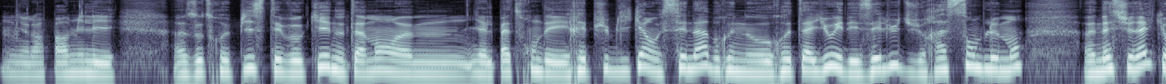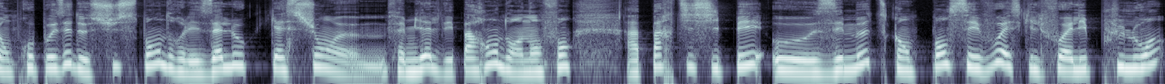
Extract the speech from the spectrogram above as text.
Alors parmi les euh, autres pistes évoquées, notamment euh, il y a le patron des Républicains au Sénat, Bruno Retailleau, et des élus du Rassemblement euh, national qui ont proposé de suspendre les allocations familiales des parents dont un enfant a participé aux émeutes. Qu'en pensez-vous? Est-ce qu'il faut aller plus loin,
